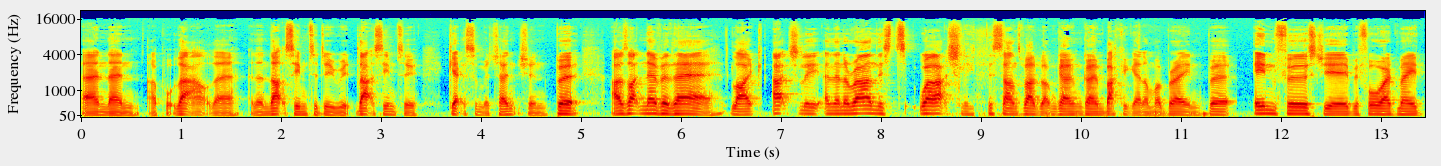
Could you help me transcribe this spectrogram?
and then I put that out there, and then that seemed to do. That seemed to get some attention, but I was like never there. Like actually, and then around this, well, actually, this sounds bad, but I'm going going back again on my brain. But in first year, before I'd made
